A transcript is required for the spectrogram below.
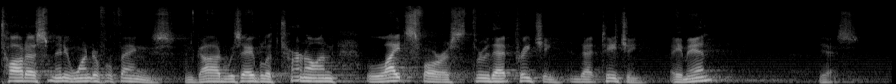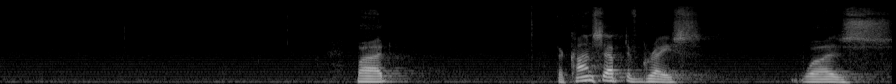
taught us many wonderful things. And God was able to turn on lights for us through that preaching and that teaching. Amen? Yes. But the concept of grace was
